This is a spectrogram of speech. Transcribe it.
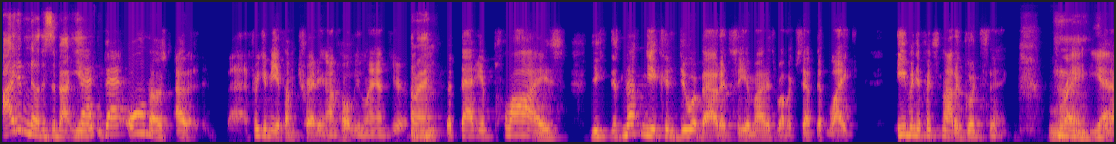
I didn't know this about you. That that almost. Uh, forgive me if I'm treading on holy land here. All right. but that implies you, there's nothing you can do about it, so you might as well accept it. Like, even if it's not a good thing, Right. Hmm. Yes. you know,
